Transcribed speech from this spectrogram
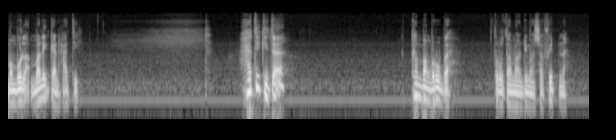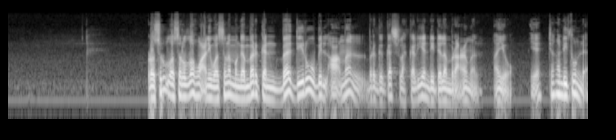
membolak-balikkan hati. Hati kita gampang berubah, terutama di masa fitnah. Rasulullah Shallallahu Alaihi Wasallam menggambarkan badiru bil amal bergegaslah kalian di dalam beramal Ayo, ya, jangan ditunda.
